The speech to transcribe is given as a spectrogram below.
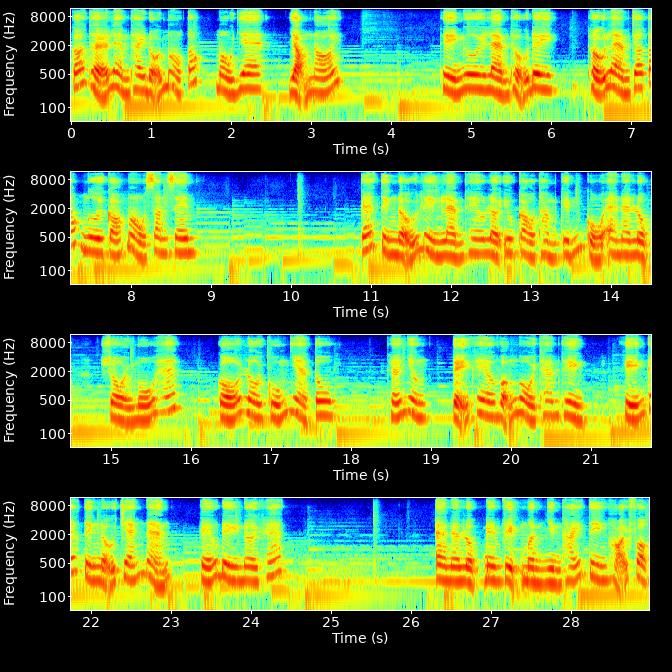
có thể làm thay đổi màu tóc, màu da, giọng nói. Thì ngươi làm thử đi, thử làm cho tóc ngươi có màu xanh xem. Các tiên nữ liền làm theo lời yêu cầu thầm kín của Ana Lục, rồi múa hát, cổ lôi cuốn nhà tu. Thế nhưng, tỷ kheo vẫn ngồi tham thiền, khiến các tiên nữ chán nản, kéo đi nơi khác. Ana Lục đem việc mình nhìn thấy tiên hỏi Phật.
